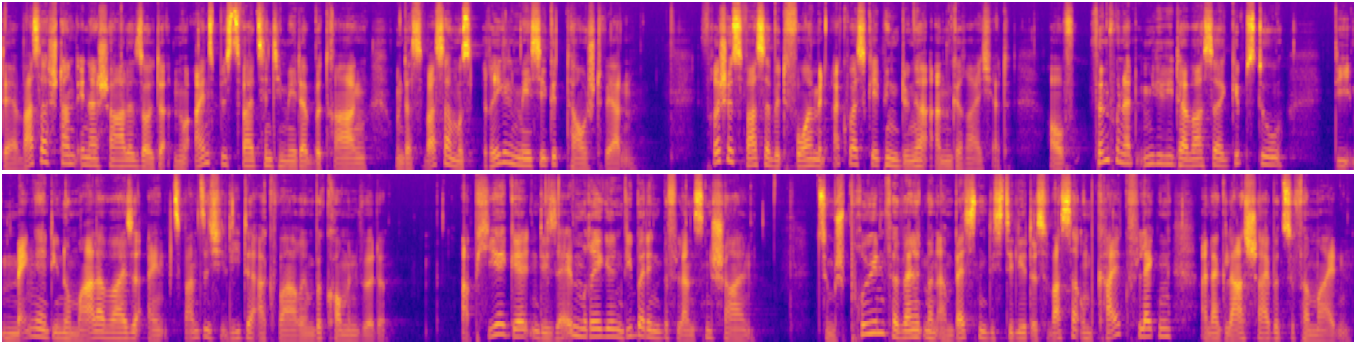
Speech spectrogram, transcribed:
Der Wasserstand in der Schale sollte nur 1 bis 2 cm betragen und das Wasser muss regelmäßig getauscht werden. Frisches Wasser wird vorher mit Aquascaping-Dünger angereichert. Auf 500 ml Wasser gibst du die Menge, die normalerweise ein 20 Liter Aquarium bekommen würde. Ab hier gelten dieselben Regeln wie bei den bepflanzten Schalen. Zum Sprühen verwendet man am besten destilliertes Wasser, um Kalkflecken an der Glasscheibe zu vermeiden.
